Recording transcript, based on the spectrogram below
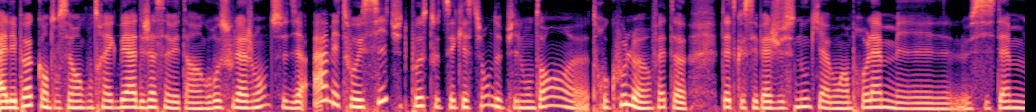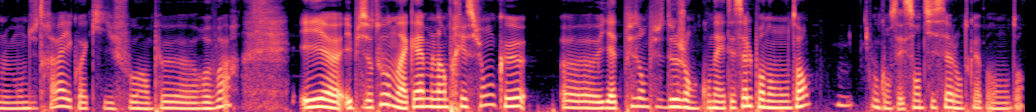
à l'époque, quand on s'est rencontré avec Béa, déjà, ça avait été un gros soulagement de se dire Ah, mais toi aussi, tu te poses toutes ces questions depuis longtemps, euh, trop cool. En fait, euh, peut-être que c'est pas juste nous qui avons un problème, mais le système, le monde du travail, quoi, qu'il faut un peu euh, revoir. Et, puis surtout, on a quand même l'impression qu'il il y a de plus en plus de gens, qu'on a été seuls pendant longtemps ou qu'on s'est senti seul en tout cas pendant longtemps,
